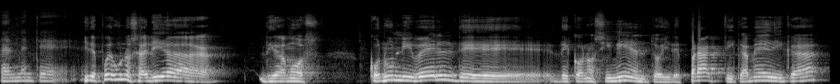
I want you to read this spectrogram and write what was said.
Realmente Y después uno salía, digamos, con un nivel de, de conocimiento y de práctica médica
